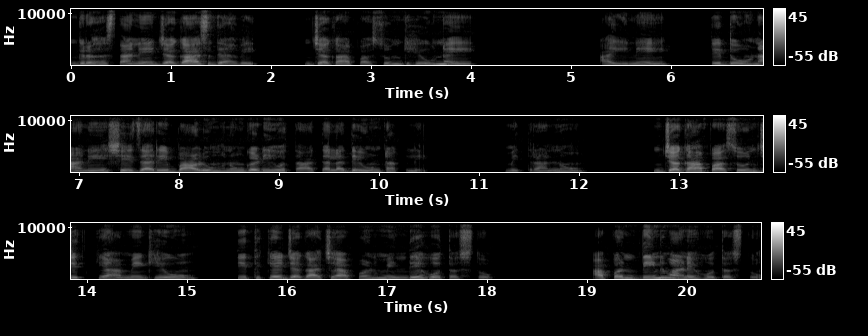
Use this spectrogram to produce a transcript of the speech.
ग्रहस्थाने जगास द्यावे जगापासून घेऊ नये. आईने ते दोन आणे शेजारी बाळू म्हणून गडी होता त्याला देऊन टाकले. मित्रांनो जगापासून जितके आम्ही घेऊ तितके जगाचे आपण मिंदे होत असतो. आपण दिनवाणे होत असतो.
